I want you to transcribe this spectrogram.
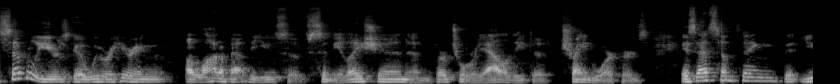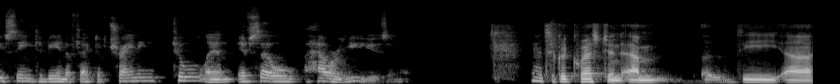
several years ago, we were hearing a lot about the use of simulation and virtual reality to train workers. Is that something that you've seen to be an effective training tool? And if so, how are you using it? Yeah, it's a good question. Um, uh, the uh,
